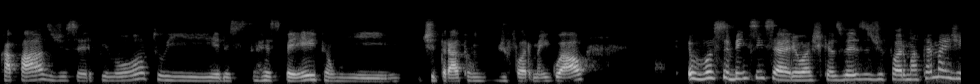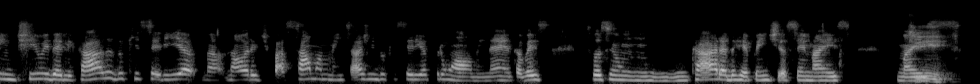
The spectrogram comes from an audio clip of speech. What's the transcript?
capaz de ser piloto e eles respeitam e te tratam de forma igual eu vou ser bem sincera, eu acho que às vezes de forma até mais gentil e delicada do que seria na, na hora de passar uma mensagem do que seria para um homem, né? Talvez se fosse um, um, cara, de repente ia ser mais mais Sim.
